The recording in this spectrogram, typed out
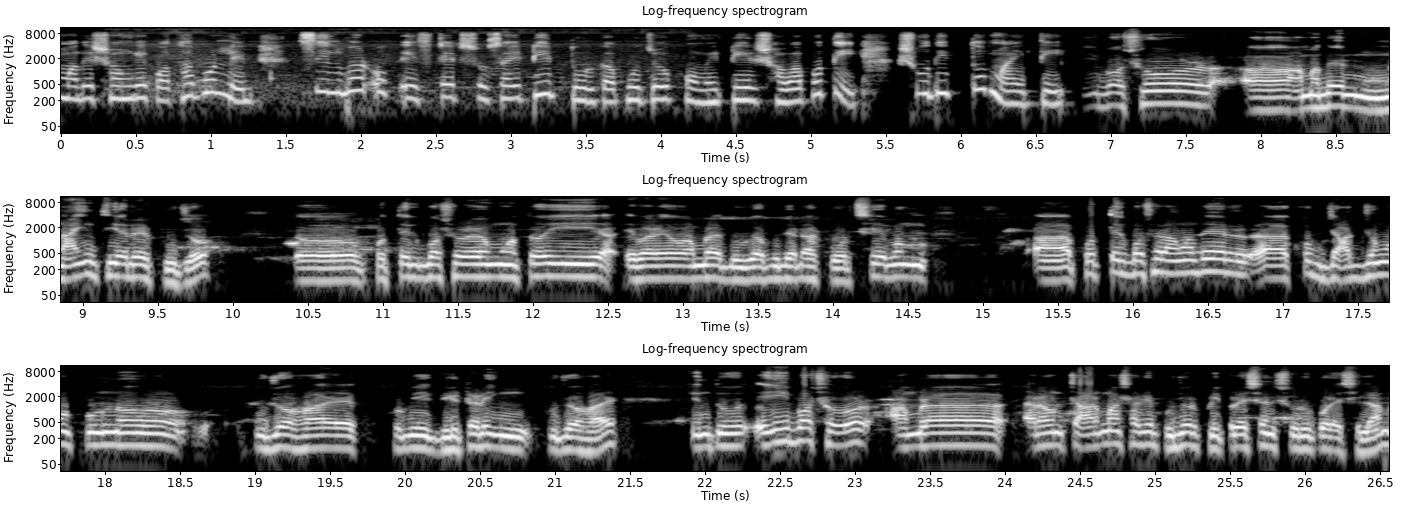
আমাদের সঙ্গে কথা বললেন সিলভার ওক এস্টেট সোসাইটির দুর্গাপুজো কমিটির সভাপতি সুদীপ্ত মাইতি। এই বছর আমাদের নাইনথ ইয়ারের পুজো। তো প্রত্যেক বছরের মতোই এবারেও আমরা দুর্গাপূজাটা করছি এবং প্রত্যেক বছর আমাদের খুব জাঁকজমকপূর্ণ পুজো হয়, খুবই গ্লিটারিং পুজো হয়। কিন্তু এই বছর আমরা অ্যারাউন্ড চার মাস আগে পুজোর প্রিপারেশন শুরু করেছিলাম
